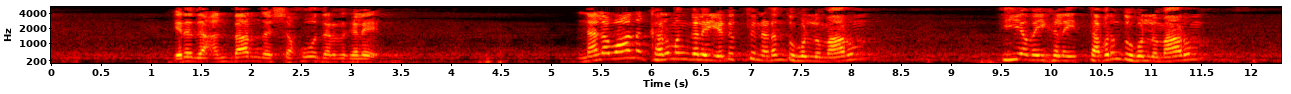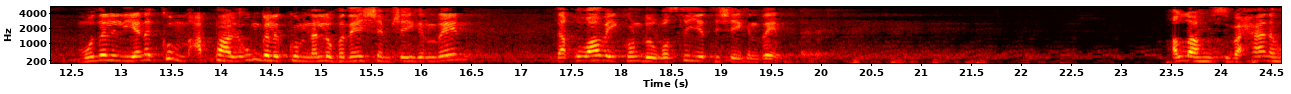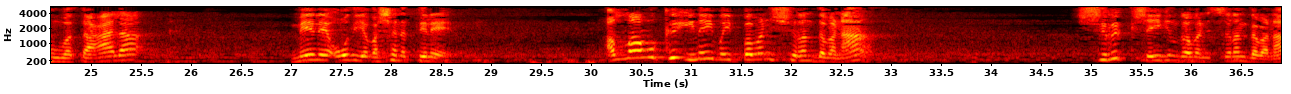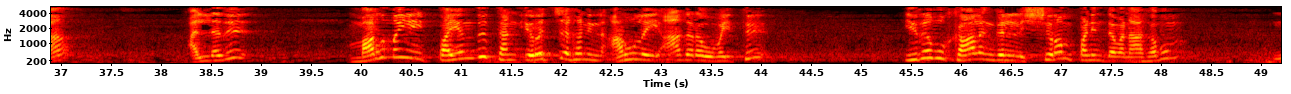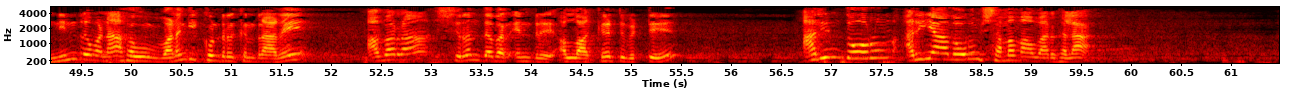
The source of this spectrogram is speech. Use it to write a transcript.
எனது அன்பார்ந்த சகோதரர்களே நலவான கர்மங்களை எடுத்து நடந்து கொள்ளுமாறும் தீயவைகளை தவிர்ந்து கொள்ளுமாறும் முதலில் எனக்கும் அப்பால் உங்களுக்கும் நல்ல உபதேசம் செய்கின்றேன் தக்குவாவை கொண்டு ஒசியத்து செய்கின்றேன். அல்லாஹு சுபஹான மேலே ஓதிய வசனத்திலே அல்லாவுக்கு இணை வைப்பவன் சிறந்தவனா ஷிருக் செய்கின்றவன் சிறந்தவனா அல்லது மறுமையை பயந்து தன் இறைச்சகனின் அருளை ஆதரவு வைத்து இரவு காலங்களில் சிரம் பணிந்தவனாகவும் நின்றவனாகவும் வணங்கிக் கொண்டிருக்கின்றாரே அவரா சிறந்தவர் என்று அல்லாஹ் கேட்டுவிட்டு அறிந்தோறும் அறியாதோரும் சமமாவார்களா?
